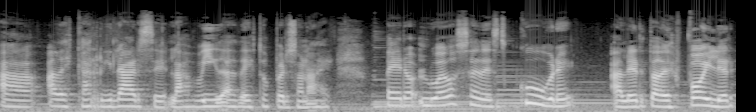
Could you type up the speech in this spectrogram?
a, a, descarrilarse las vidas de estos personajes. Pero luego se descubre, alerta de spoiler,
